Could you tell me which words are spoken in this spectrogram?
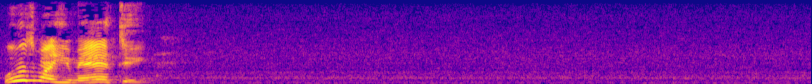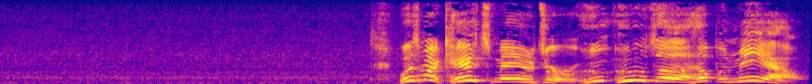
Where's my humanity? Where's my case manager? Who, who's uh, helping me out?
